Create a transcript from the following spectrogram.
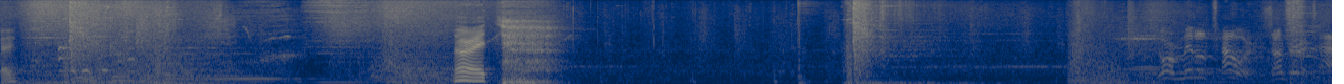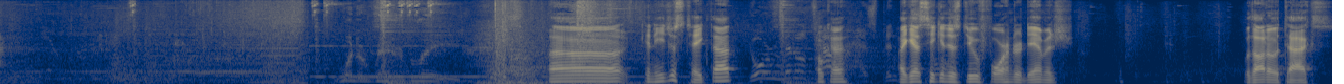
Okay. All right. Can he just take that? Okay. I guess he can just do 400 damage with auto attacks,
